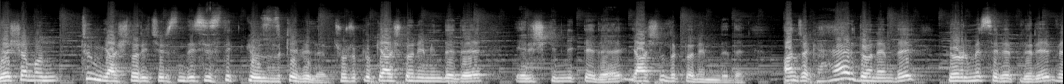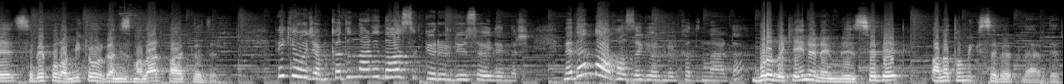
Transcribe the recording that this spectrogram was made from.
Yaşamın tüm yaşları içerisinde sistik gözükebilir. Çocukluk yaş döneminde de, erişkinlikte de, yaşlılık döneminde de. Ancak her dönemde görülme sebepleri ve sebep olan mikroorganizmalar farklıdır. Peki hocam kadınlarda daha sık görüldüğü söylenir. Neden daha fazla görünür kadınlarda? Buradaki en önemli sebep anatomik sebeplerdir.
